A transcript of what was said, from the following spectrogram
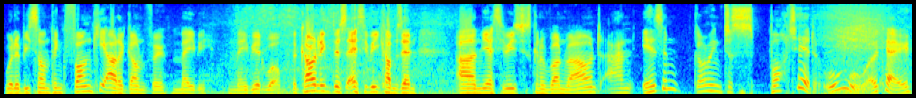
Will it be something funky out of Gunfu? Maybe. Maybe it will. But currently this SCV comes in and the SCV is just going to run around and isn't going to spot it. Ooh, okay.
